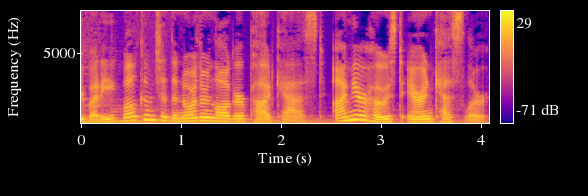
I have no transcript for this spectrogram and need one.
Everybody. Welcome to the Northern Logger Podcast. I'm your host, Erin Kessler.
